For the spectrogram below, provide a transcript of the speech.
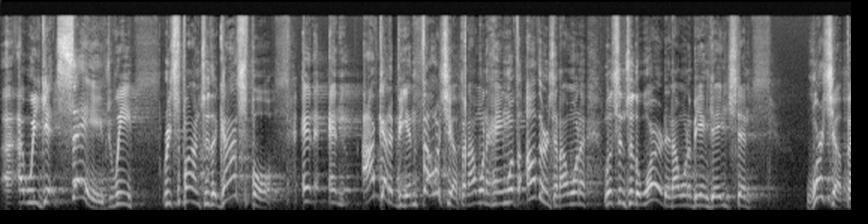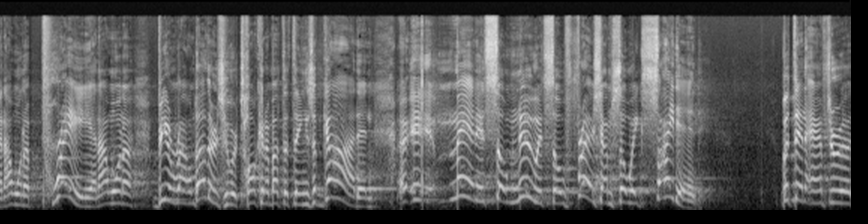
Uh, uh, we get saved, we respond to the gospel, and, and I've got to be in fellowship, and I want to hang with others, and I want to listen to the word, and I want to be engaged in worship and I want to pray and I want to be around others who are talking about the things of God. And uh, it, man, it's so new, it's so fresh, I'm so excited. But then after a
